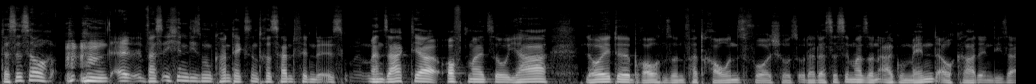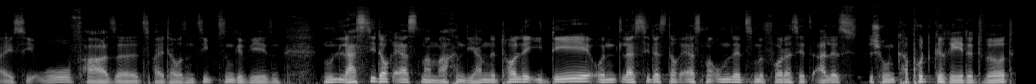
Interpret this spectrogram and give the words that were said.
Das ist auch, äh, was ich in diesem Kontext interessant finde, ist, man sagt ja oftmals so, ja, Leute brauchen so einen Vertrauensvorschuss oder das ist immer so ein Argument, auch gerade in dieser ICO-Phase 2017 gewesen. Nun lass sie doch erstmal machen, die haben eine tolle Idee und lass sie das doch erstmal umsetzen, bevor das jetzt alles schon kaputt geredet wird,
